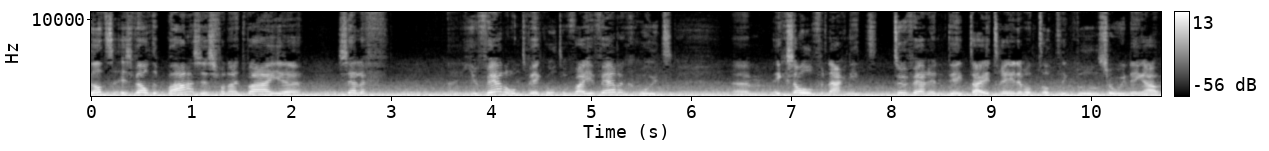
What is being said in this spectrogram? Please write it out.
dat is wel de basis vanuit waar je zelf eh, je verder ontwikkelt of waar je verder groeit. Um, ik zal vandaag niet te ver in detail treden, want dat, ik bedoel, zo'n dingen hou,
